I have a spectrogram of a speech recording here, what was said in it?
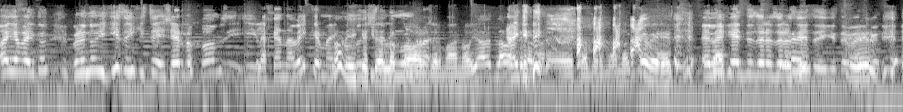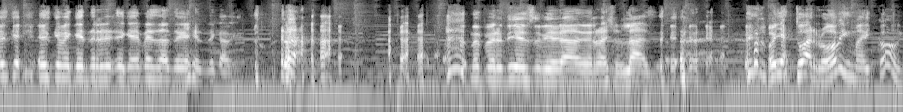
Oye, maricón, pero no dijiste, dijiste Sherlock Holmes y, y la Hannah Baker, No maricón. dije dijiste Sherlock Holmes, ra- hermano. Ya lávate que las te- orejas, hermano. ¿Qué ves? El agente 007 dijiste, maricón. Es que, es que me quedé, me quedé pensando en Henry Cavill. me perdí en su mirada de rayos láser. Oye, actúa Robin, maricón.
